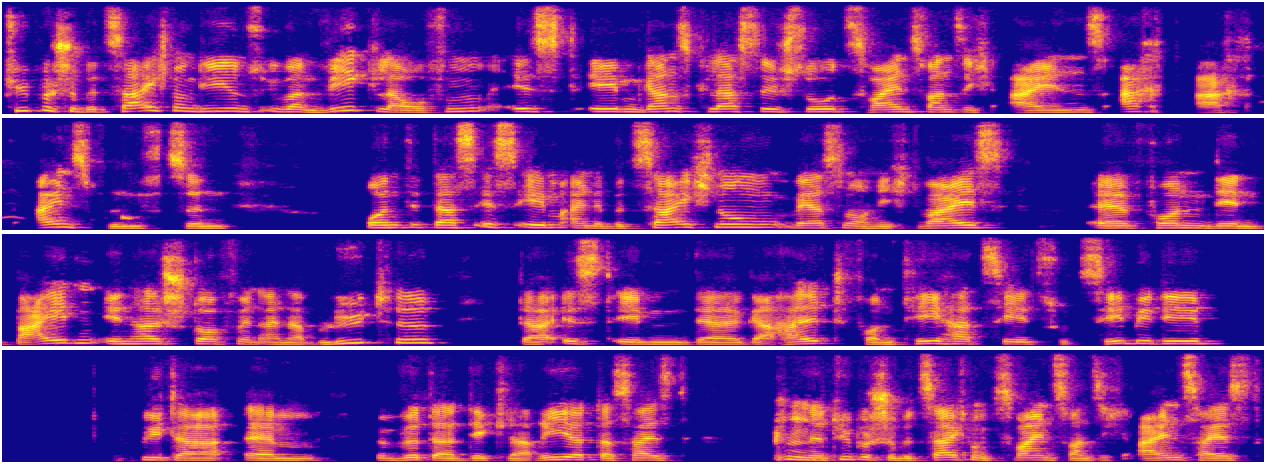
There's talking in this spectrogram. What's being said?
Typische Bezeichnung, die uns über den Weg laufen, ist eben ganz klassisch so 22.1, 8.8, 1.15. Und das ist eben eine Bezeichnung, wer es noch nicht weiß, äh, von den beiden Inhaltsstoffen in einer Blüte. Da ist eben der Gehalt von THC zu CBD wieder, ähm, wird da deklariert. Das heißt, eine typische Bezeichnung 22.1 heißt,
